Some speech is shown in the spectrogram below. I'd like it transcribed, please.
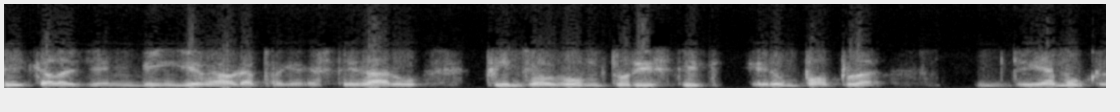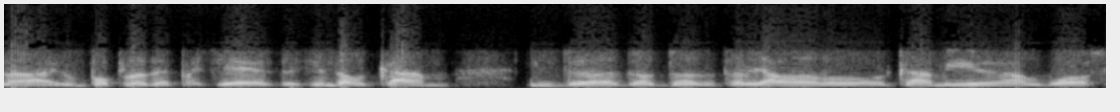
dir que la gent vingui a veure, perquè Castelldaro, fins al boom turístic, era un poble diguem-ho clar, era un poble de pagès, de gent del camp, de, de, de, de treballar al camp i al bosc.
